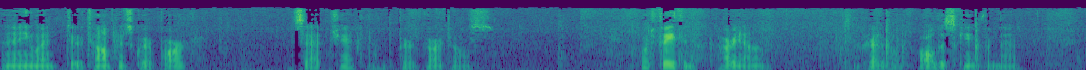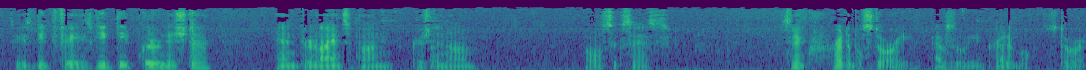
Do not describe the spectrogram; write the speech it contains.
and then he went to Tompkins Square Park and sat chanted with the pair of kartals. What faith in Harinam. It's incredible. All this came from that. So his deep faith, his deep, deep Guru Nishta and reliance upon Krishna Nam. All success. It's an incredible story. Absolutely incredible story.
